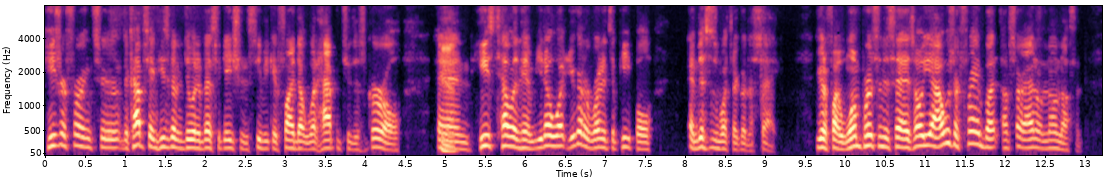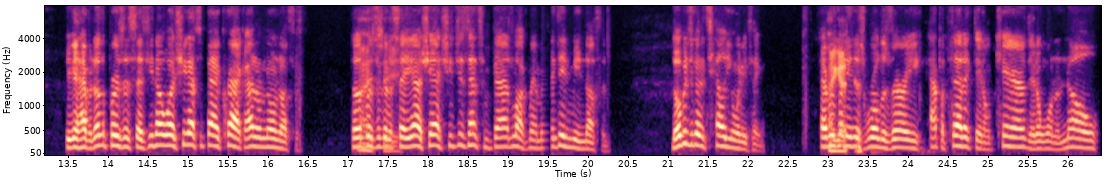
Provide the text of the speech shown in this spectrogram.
He's referring to the cop saying he's going to do an investigation to see if he can find out what happened to this girl, Yeah. and he's telling him, you know what, you're going to run into people, and this is what they're going to say. You're to find one person that says, "Oh yeah, I was her friend, but I'm sorry, I don't know nothing." You're to have another person that says, "You know what, she got some bad crack, I don't know nothing." Another I person's going to say, "Yeah, she she just had some bad luck, man. It didn't mean nothing." Nobody's going to tell you anything. Everybody in you. this world is very apathetic. They don't care. They don't want to know.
